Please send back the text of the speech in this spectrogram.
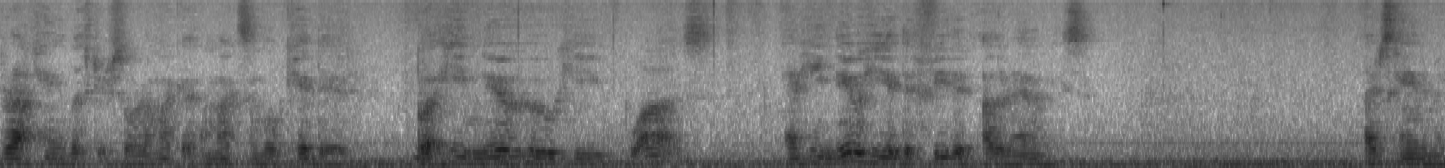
bro, I can't lift your sword? I'm like, a, I'm like some little kid dude. But he knew who he was. And he knew he had defeated other enemies. That just came to me.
